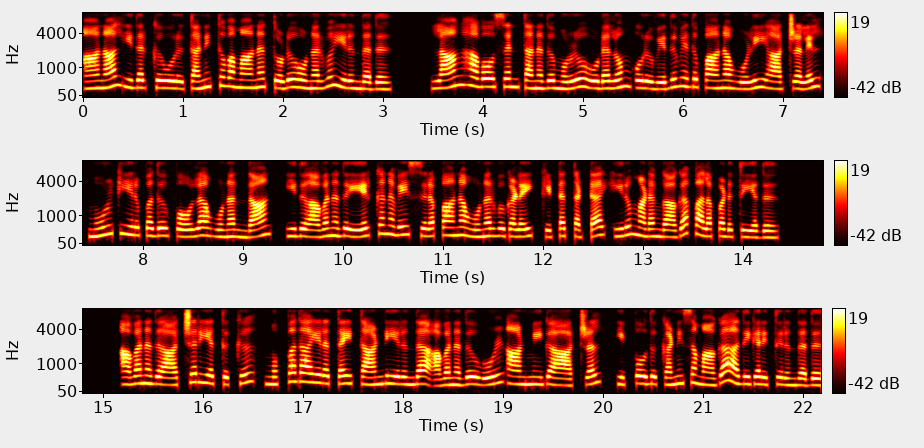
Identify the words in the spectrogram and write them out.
ஆனால் இதற்கு ஒரு தனித்துவமான தொடு உணர்வு இருந்தது. லாங் ஹவோசென் தனது முழு உடலும் ஒரு வெதுவெதுப்பான ஒளி ஆற்றலில் மூழ்கியிருப்பது போல உணர்ந்தான். இது அவனது ஏற்கனவே சிறப்பான உணர்வுகளை கிட்டத்தட்ட இருமடங்காக பலப்படுத்தியது. அவனது ஆச்சரியத்துக்கு முப்பதாயிரத்தை தாண்டியிருந்த அவனது உள் ஆன்மீக ஆற்றல் இப்போது கணிசமாக அதிகரித்திருந்தது.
